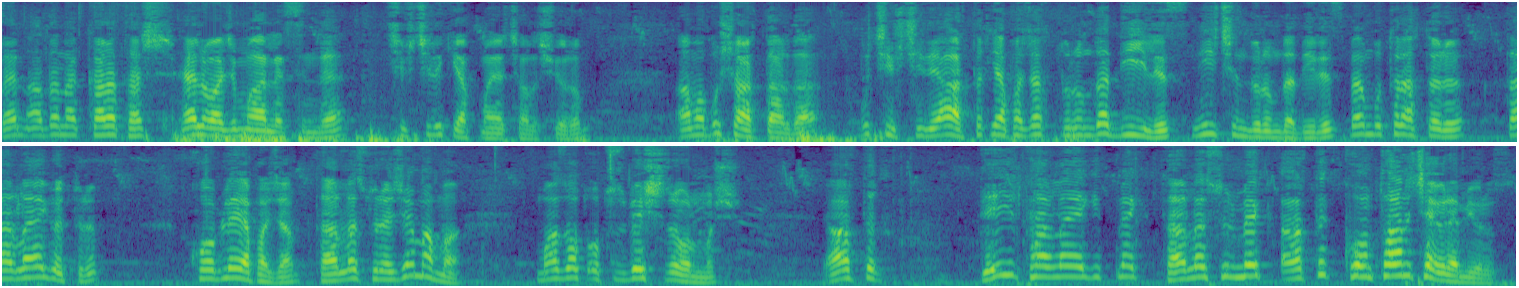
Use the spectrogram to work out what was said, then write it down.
Ben Adana Karataş Helvacı Mahallesi'nde çiftçilik yapmaya çalışıyorum. Ama bu şartlarda bu çiftçiliği artık yapacak durumda değiliz. Niçin durumda değiliz? Ben bu traktörü tarlaya götürüp koble yapacağım. Tarla süreceğim ama mazot 35 lira olmuş. Artık değil tarlaya gitmek, tarla sürmek artık kontağını çeviremiyoruz.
